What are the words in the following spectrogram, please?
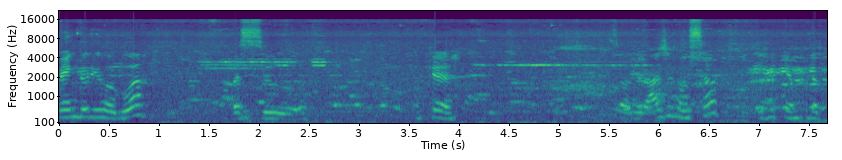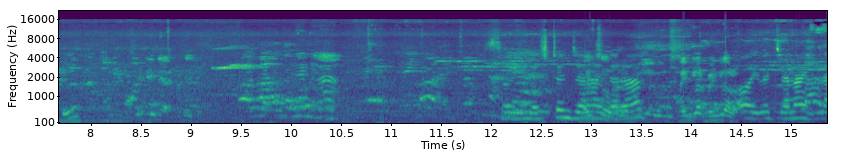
ಬೆಂಗಳೂರಿಗೆ ಹೋಗುವ ಬಸ್ಸು. ಓಕೆ. ಸೊ ಅದು ರಾಜಹಂಸ ಇದು ಕೆಂಪು ಡಬ್ಬಿ. ಸೊ ಇಲ್ಲಿ ಎಷ್ಟೊಂದು ಜನ ಇದ್ದಾರ ಬೆಂಗಳೂರು ಬೆಂಗಳೂರು ಓ ಇವತ್ತು ಜನ ಇಲ್ಲ.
